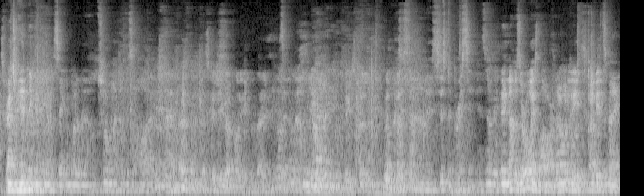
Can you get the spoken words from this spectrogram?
Scratch my head thinking, hang on a second, what are the? I'm sure my numbers are higher than that. That's because you got money in the bank. Fixed term. It's just, uh, it's just depressing. It's no, the numbers are always lower. I don't know what it is. Maybe it's me.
